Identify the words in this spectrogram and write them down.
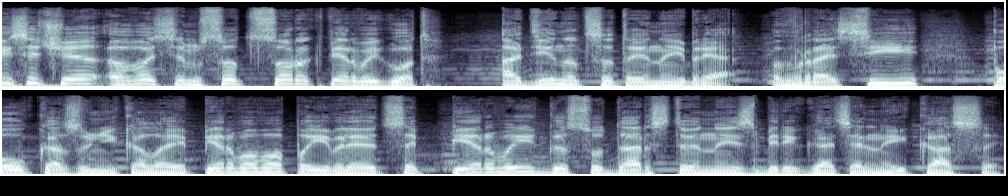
1841 год. 11 ноября. В России по указу Николая I появляются первые государственные сберегательные кассы.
